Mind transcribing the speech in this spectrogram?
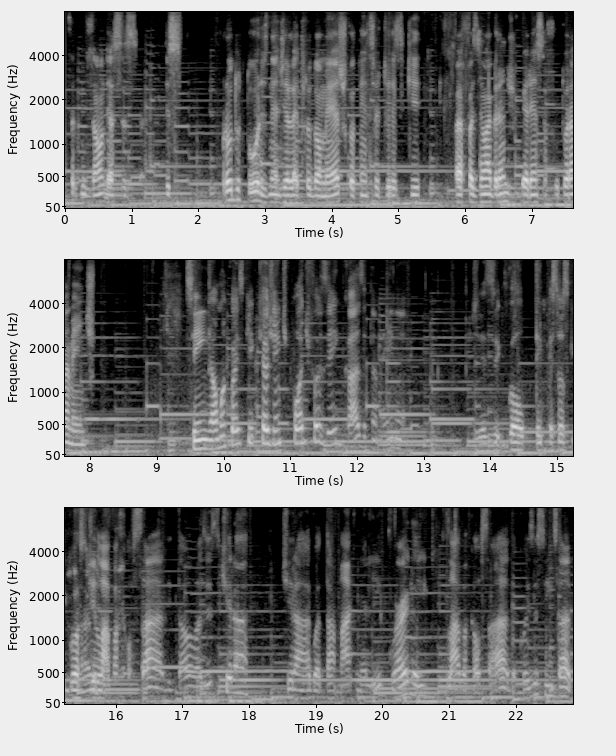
essa visão dessas, desses produtores né, de eletrodoméstico. Eu tenho certeza que vai fazer uma grande diferença futuramente. Sim, é uma coisa que, que a gente pode fazer em casa também, né? Às vezes, igual tem pessoas que gostam de lavar calçada e tal, às vezes tirar tira a água da máquina ali, guarda e lava a calçada, coisa assim, sabe?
